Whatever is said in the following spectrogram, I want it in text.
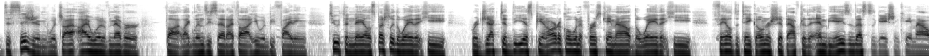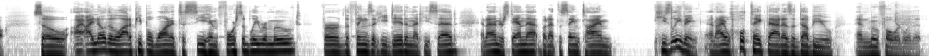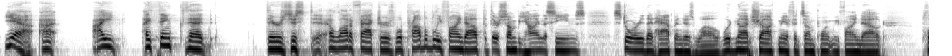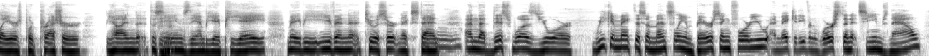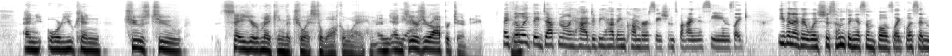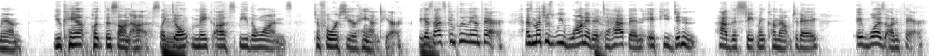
decision, which I, I would have never thought. Like Lindsay said, I thought he would be fighting tooth and nail, especially the way that he rejected the ESPN article when it first came out, the way that he failed to take ownership after the NBA's investigation came out. So I, I know that a lot of people wanted to see him forcibly removed for the things that he did and that he said. And I understand that. But at the same time, he's leaving. And I will take that as a W and move forward with it. Yeah, I I I think that there's just a lot of factors. We'll probably find out that there's some behind the scenes story that happened as well. Would not mm. shock me if at some point we find out players put pressure behind the, the scenes, the NBA PA, maybe even to a certain extent, Mhm. and that this was your we can make this immensely embarrassing for you and make it even worse than it seems now and or you can choose to say you're making the choice to walk away and and Yeah. here's your opportunity I feel Yeah. like they definitely had to be having conversations behind the scenes, like even if it was just something as simple as like, listen, man, you can't put this on us. Like, Mhm. don't make us be the ones to force your hand here because Mhm. that's completely unfair. As much as we wanted it Yeah. to happen, if he didn't have this statement come out today, it was unfair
